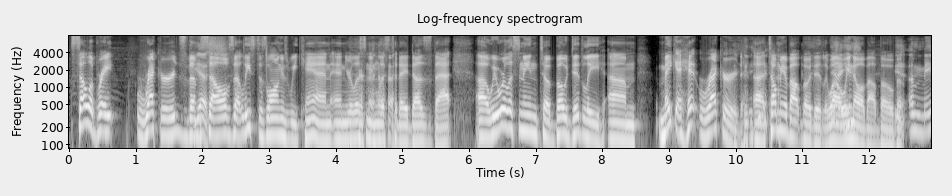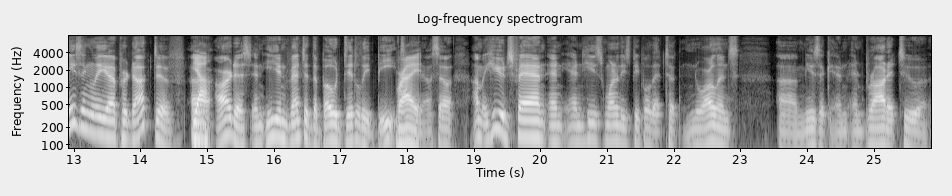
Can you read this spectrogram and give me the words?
celebrate records themselves at least as long as we can, and your listening list today does that. Uh, we were listening to Bo Diddley um, make a hit record. Uh, tell me about Bo Diddley. Well, Yeah, we know about Bo, but amazingly uh, productive uh, Yeah. artist, and he invented the Bo Diddley beat. Right. You know? So I'm a huge fan, and and he's one of these people that took New Orleans uh, music and and brought it to uh,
